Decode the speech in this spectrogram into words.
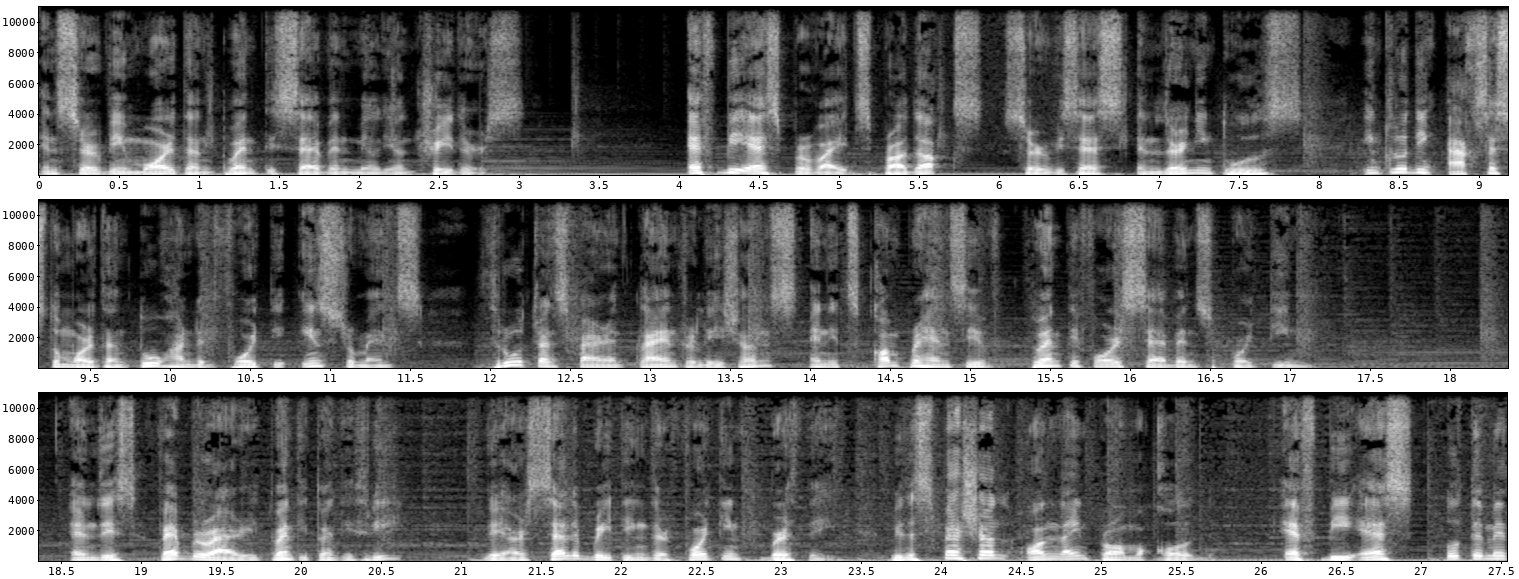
and serving more than 27 million traders. FBS provides products, services, and learning tools, including access to more than 240 instruments through transparent client relations and its comprehensive 24 7 support team. And this February 2023, they are celebrating their 14th birthday with a special online promo called FBS Ultimate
